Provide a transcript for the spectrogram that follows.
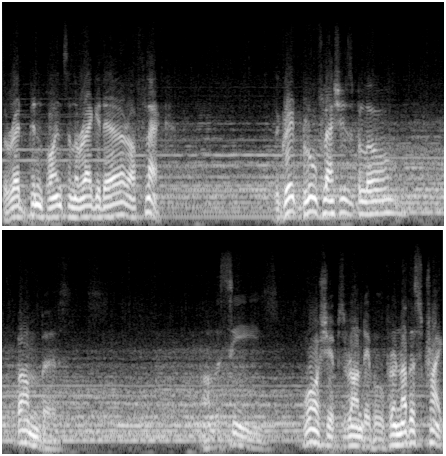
The red pinpoints in the ragged air are flak. The great blue flashes below, bomb bursts. On the seas, warships rendezvous for another strike.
